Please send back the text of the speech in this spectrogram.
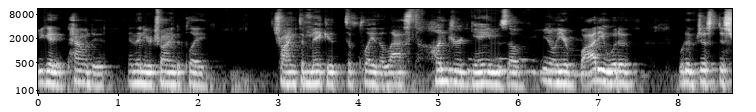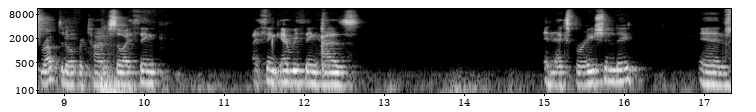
you're getting pounded, and then you're trying to play trying to make it to play the last 100 games of, you know, your body would have would have just disrupted over time. So I think I think everything has an expiration date and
